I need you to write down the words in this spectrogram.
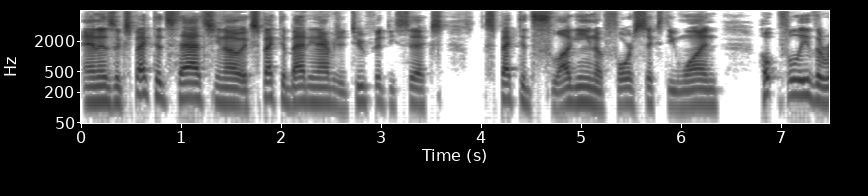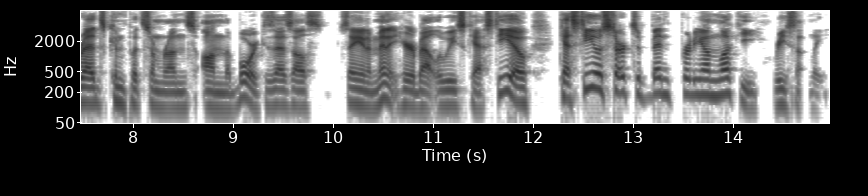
And his expected stats, you know, expected batting average of 256, expected slugging of 461. Hopefully, the Reds can put some runs on the board because, as I'll say in a minute here about Luis Castillo, Castillo starts have been pretty unlucky recently.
